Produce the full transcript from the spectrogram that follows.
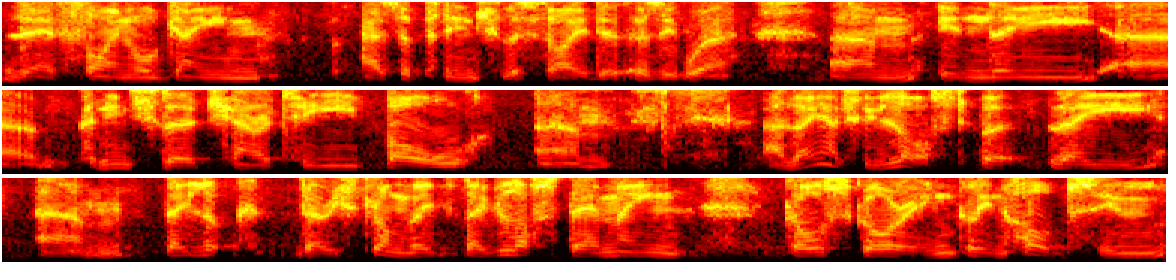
their final game as a peninsula side, as it were, um, in the uh, Peninsula Charity Bowl. Um, and they actually lost, but they um, they look very strong. They've, they've lost their main goal scorer in Glyn Hobbs, who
